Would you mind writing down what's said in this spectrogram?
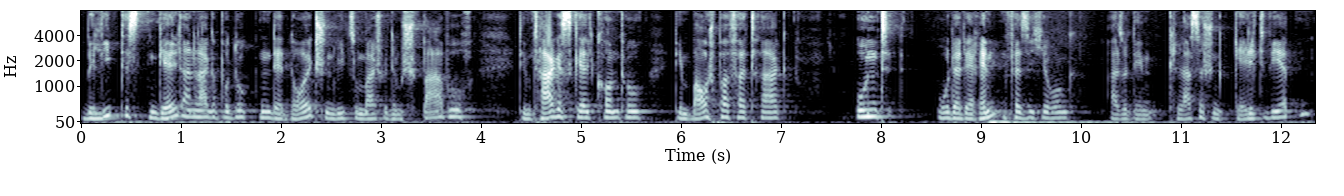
beliebtesten Geldanlageprodukten der Deutschen, wie zum Beispiel dem Sparbuch, dem Tagesgeldkonto, dem Bausparvertrag und oder der Rentenversicherung, also den klassischen Geldwerten,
